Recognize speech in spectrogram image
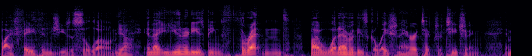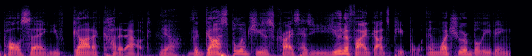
by faith in Jesus alone. Yeah. And that unity is being threatened by whatever these Galatian heretics are teaching. And Paul's saying, you've got to cut it out. Yeah. The gospel of Jesus Christ has unified God's people, and what you are believing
